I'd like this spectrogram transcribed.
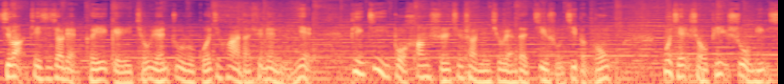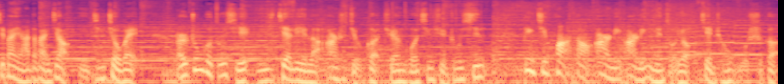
希望这些教练可以给球员注入国际化的训练理念，并进一步夯实青少年球员的技术基本功。目前，首批十五名西班牙的外教已经就位，而中国足协已建立了二十九个全国青训中心，并计划到二零二零年左右建成五十个。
